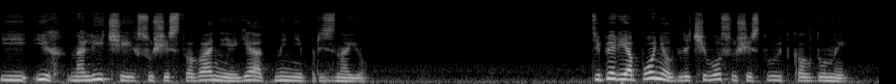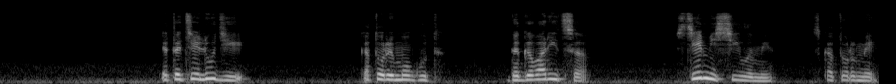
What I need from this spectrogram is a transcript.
и их наличие, их существование я отныне признаю. Теперь я понял, для чего существуют колдуны. Это те люди, которые могут договориться с теми силами, с которыми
